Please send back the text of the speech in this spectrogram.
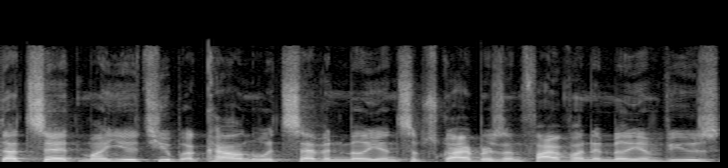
that's it. My YouTube account with 7 million subscribers and 500 million views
